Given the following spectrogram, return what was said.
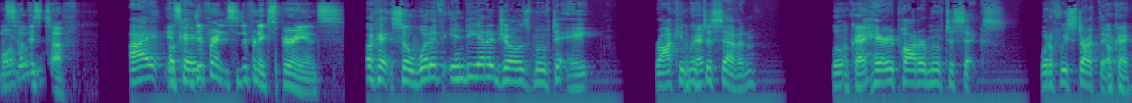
it's, it's tough. I okay. It's different. It's a different experience. Okay, so what if Indiana Jones moved to eight, Rocky moved okay. to seven, okay, Harry Potter moved to six? What if we start there? Okay.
